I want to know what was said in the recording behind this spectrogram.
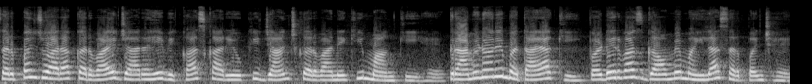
सरपंच द्वारा करवाए जा रहे विकास कार्यों की जाँच करवाने की मांग की है। ग्रामीणों ने बताया कि वडेरवास गाँव में महिला सरपंच है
